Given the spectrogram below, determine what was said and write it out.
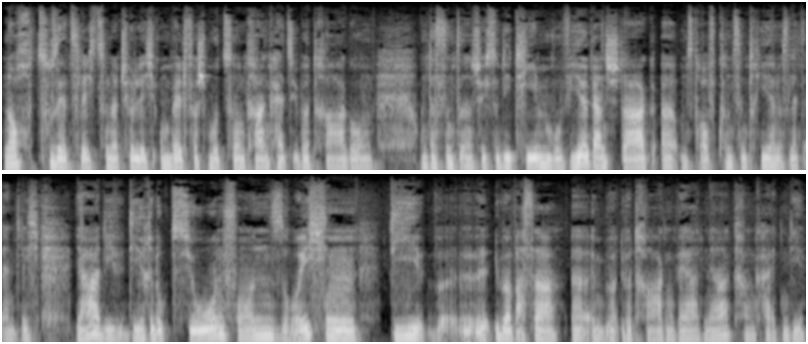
Noch zusätzlich zu natürlich Umweltverschmutzung, Krankheitsübertragung. Und das sind natürlich so die Themen, wo wir ganz stark äh, uns darauf konzentrieren, ist letztendlich ja die, die Reduktion von Seuchen, die äh, über Wasser äh, übertragen werden, ja, Krankheiten, die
